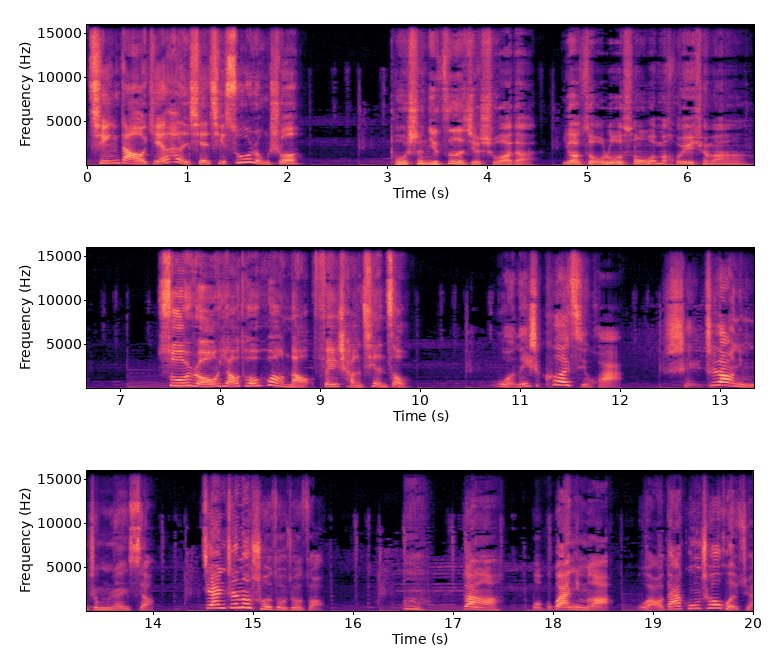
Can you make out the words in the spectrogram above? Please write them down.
秦导也很嫌弃苏荣，说：“不是你自己说的要走路送我们回去吗？”苏荣摇头晃脑，非常欠揍。我那是客气话，谁知道你们这么任性？既然真的说走就走，嗯，算了，我不管你们了，我要搭公车回去。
